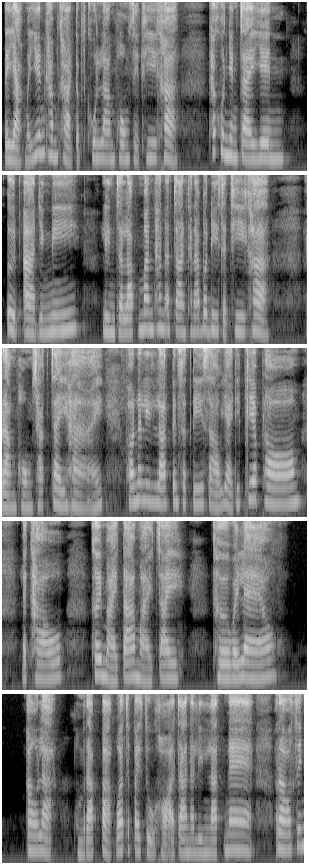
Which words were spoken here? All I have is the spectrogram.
แต่อยากมายื่นคำขาดกับคุณรามพงเสียทีค่ะ ถ้าคุณยังใจเย็น อึดอาดอย่างนี้ ลินจะรับมั่นท่านอาจารย์คณะบดีเสียทีค่ะ รามพงษ์ชักใจหาย เพราะนลินรัตเป็นสตรีสาวใหญ่ที่เพียบพร้อม และเขาเคยหมายตาหมายใจ เธอไว้แล้ว เอาล่ะ ผมรับปากว่าจะไปสู่ขออาจารย์นลินรัตแน่ รอสิ้น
